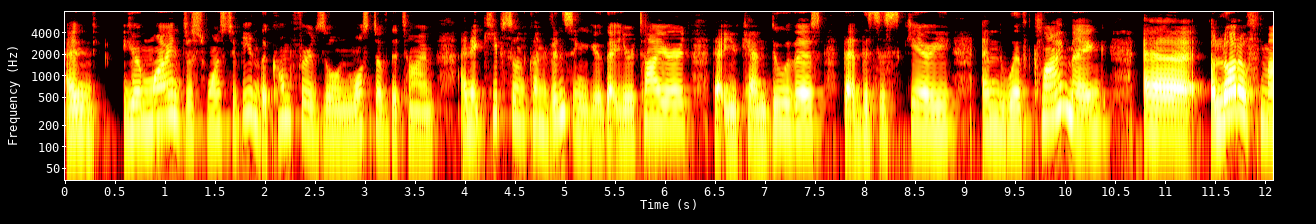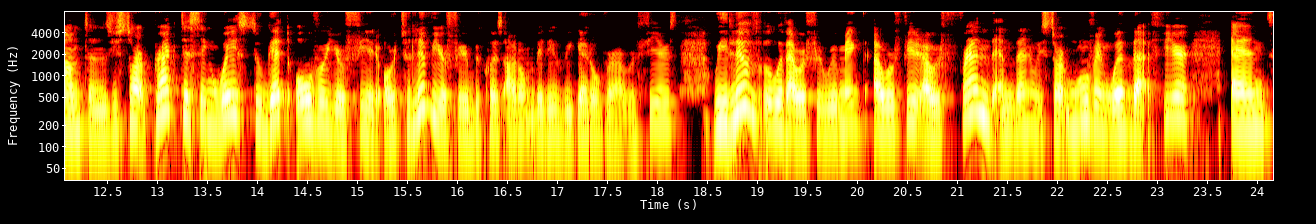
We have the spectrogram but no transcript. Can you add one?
and your mind just wants to be in the comfort zone most of the time. And it keeps on convincing you that you're tired, that you can't do this, that this is scary. And with climbing, uh, a lot of mountains, you start practicing ways to get over your fear or to live your fear because I don't believe we get over our fears. We live with our fear, we make our fear our friend, and then we start moving with that fear, and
